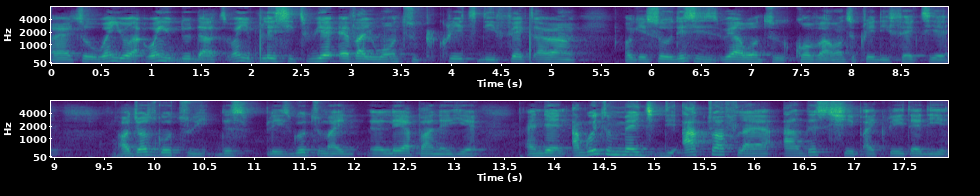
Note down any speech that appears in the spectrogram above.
all right so when you are when you do that when you place it wherever you want to create the effect around okay so this is where i want to cover i want to create the effect here. I'll just go to this place go to my uh, layer panel here and then i'm going to merge the actual flyer and this shape i created here.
